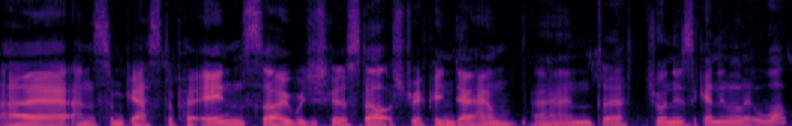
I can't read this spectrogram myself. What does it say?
uh, and some gas to put in. So we're just going to start stripping down and uh, join us again in a little while.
